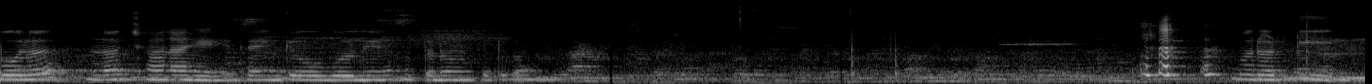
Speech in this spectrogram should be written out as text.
बोलणं छान आहे. Thank you good afternoon Marathi.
